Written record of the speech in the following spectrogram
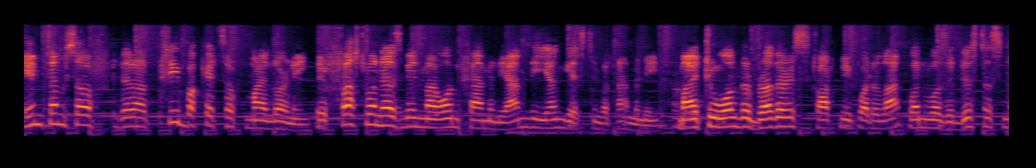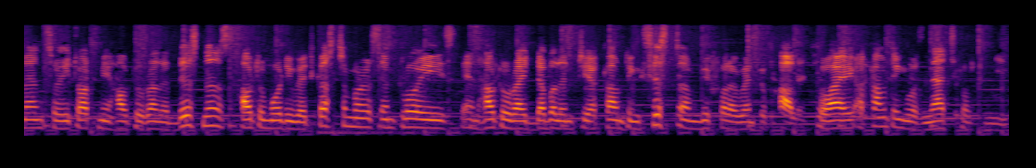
In terms of, there are three buckets of my learning. The first one has been my own family. I'm the youngest in the family. My two older brothers taught me quite a lot. One was a businessman, so he taught me how to run a business, how to motivate customers, employees, and how to write double entry accounting system before I went to college. So I, accounting was natural to me.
